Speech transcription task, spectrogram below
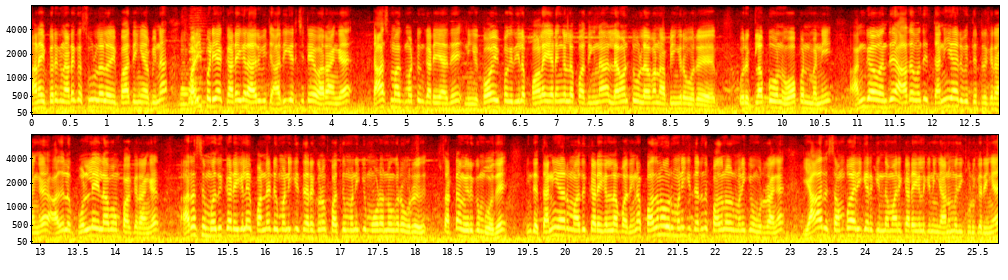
ஆனால் இப்போ இருக்க நடக்க சூழ்நிலை பார்த்தீங்க அப்படின்னா படிப்படியாக கடைகள் அறிவிச்சு அதிகரிச்சுட்டே வராங்க. டாஸ்மாக் மட்டும் கிடையாது. நீங்கள் கோவை பகுதியில் பல இடங்களில் பார்த்தீங்கன்னா லெவன் டு லெவன் அப்படிங்கிற ஒரு ஒரு கிளப் ஒன்று ஓப்பன் பண்ணி அங்கே வந்து அதை வந்து தனியார் வித்துட்ருக்குறாங்க அதில் கொள்ளை லாபம் பார்க்குறாங்க அரசு மதுக்கடைகளே பன்னெண்டு மணிக்கு திறக்கணும் பத்து மணிக்கு மூடணுங்கிற ஒரு சட்டம் இருக்கும்போது இந்த தனியார் மதுக்கடைகள்லாம் பார்த்தீங்கன்னா பதினோரு மணிக்கு திறந்து பதினோரு மணிக்கு விடுறாங்க. யார் சம்பாதிக்கிறதுக்கு இந்த மாதிரி கடைகளுக்கு நீங்கள் அனுமதி கொடுக்குறீங்க?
